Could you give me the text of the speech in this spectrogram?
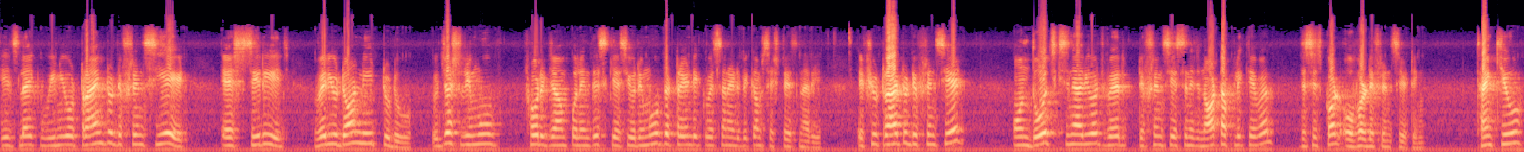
is like when you're trying to differentiate a series where you don't need to do you just remove for example in this case you remove the trend equation and it becomes stationary. If you try to differentiate on those scenarios where differentiation is not applicable this is called over differentiating thank you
